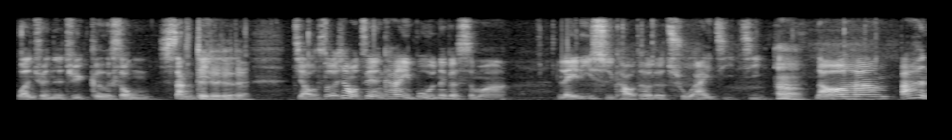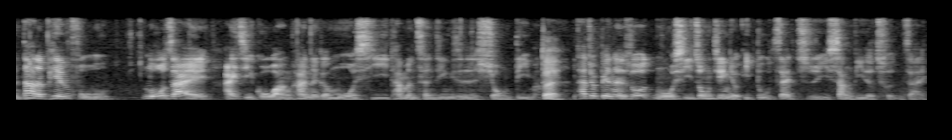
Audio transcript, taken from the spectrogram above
完全的去歌颂上帝的对对对对，角色。像我之前看一部那个什么啊、雷利史考特的《出埃及记》，嗯。然后他把很大的篇幅落在埃及国王和那个摩西，他们曾经是兄弟嘛，对。他就变成说摩西中间有一度在质疑上帝的存在，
